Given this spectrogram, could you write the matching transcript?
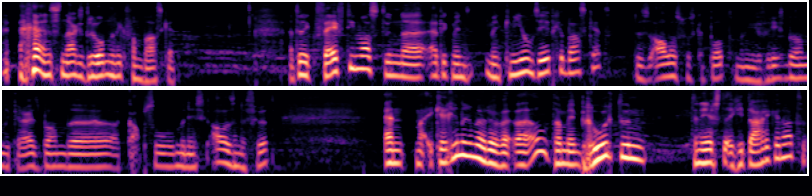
en s'nachts droomde ik van basket. En toen ik 15 was, toen eh, heb ik mijn, mijn knie onzeep gebasket. Dus alles was kapot. Mijn gewrichtsbanden, kruisbanden, kapsel, meniscus, alles in de frut. En, maar ik herinner me wel dat mijn broer toen ten eerste een gitaarken had.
